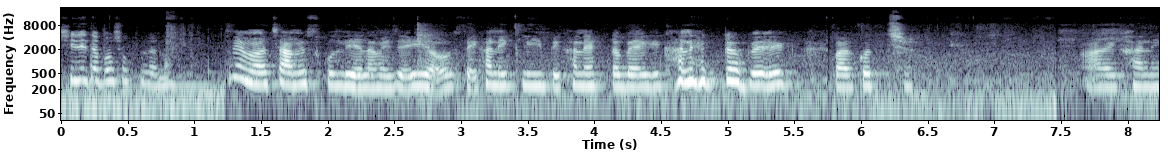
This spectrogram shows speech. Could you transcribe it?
সিঁড়িতে বসে খুলে নাও। মনে হচ্ছে আমি স্কুল দিয়ে এলাম এই যে এই অবস্থা। এখানে ক্লিপ এখানে একটা ব্যাগ এখানে একটা ব্যাগ বার করছে। আর এখানে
